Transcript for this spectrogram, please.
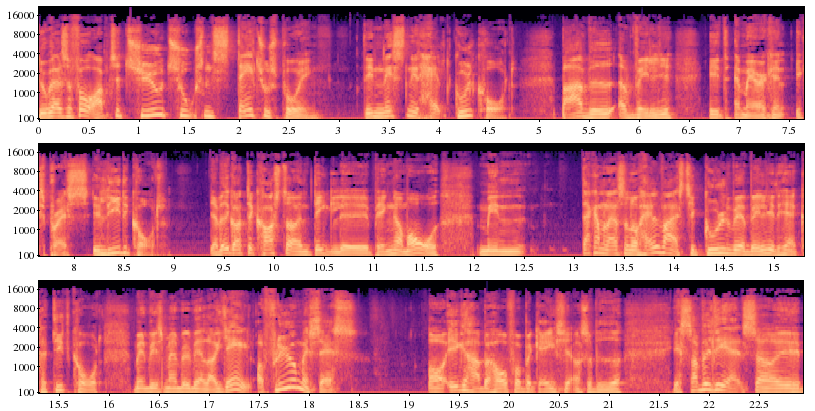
Du kan altså få op til 20.000 statuspoint. Det er næsten et halvt guldkort, bare ved at vælge et American Express Elite-kort. Jeg ved godt, det koster en del øh, penge om året, men der kan man altså nå halvvejs til guld ved at vælge det her kreditkort. Men hvis man vil være lojal og flyve med SAS, og ikke har behov for bagage og så videre, ja, så vil det altså øh,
